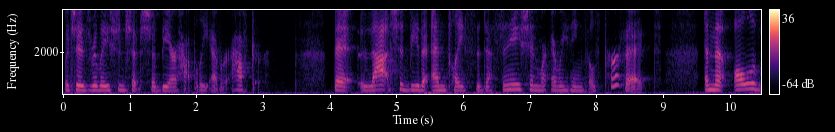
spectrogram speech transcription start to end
which is relationships should be our happily ever after. That that should be the end place, the destination where everything feels perfect. And that all of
